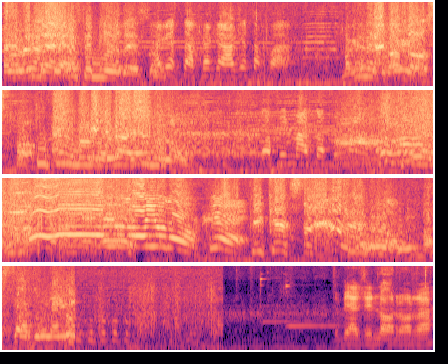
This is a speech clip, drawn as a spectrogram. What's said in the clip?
Eh, grazie, questa è mia adesso! Ma che sta a cagare? Che sta a fare? Ma che ne so io? Tu filmalo, filmalo! Sto a filmare, sto a filmare. Oh! Oh, chi è? Che cazzo è? Oh, Oh, il bastardo con l'anima. Ti piace l'horror?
